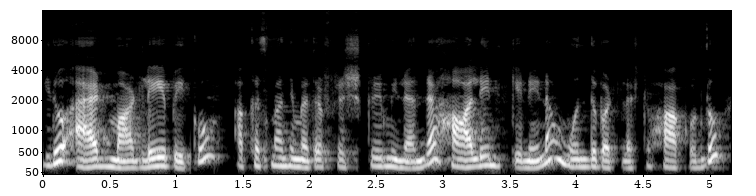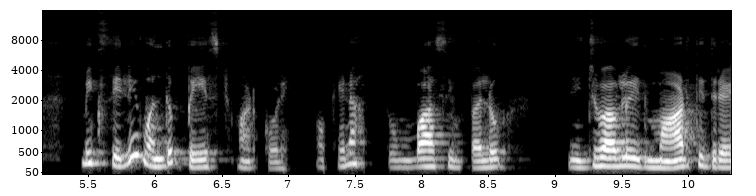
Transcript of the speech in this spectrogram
ಇದು ಆ್ಯಡ್ ಮಾಡಲೇಬೇಕು. ಅಕಸ್ಮಾತ್ ನಿಮ್ಮ ಹತ್ರ ಫ್ರೆಶ್ ಕ್ರೀಮ್ ಇಲ್ಲ ಅಂದರೆ ಹಾಲಿನ ಕೆನೆನ ಒಂದು ಬಟ್ಲಷ್ಟು ಹಾಕ್ಕೊಂಡು ಮಿಕ್ಸಿಲಿ ಒಂದು ಪೇಸ್ಟ್ ಮಾಡ್ಕೊಳ್ಳಿ, ಓಕೆನಾ? ತುಂಬ ಸಿಂಪಲ್ಲು. ನಿಜವಾಗ್ಲೂ ಇದು ಮಾಡ್ತಿದ್ರೆ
